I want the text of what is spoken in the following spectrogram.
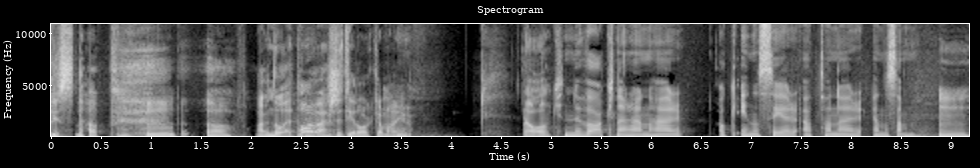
Lyssna. Mm. Ja. Ett par verser till orkar man ju. Ja. Och nu vaknar han här och inser att han är ensam. Mm.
